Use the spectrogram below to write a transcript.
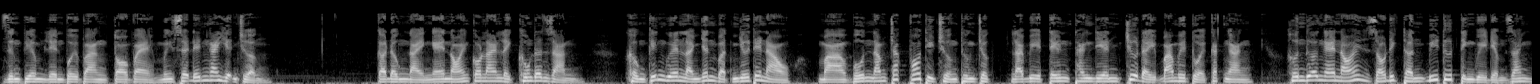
Dương Viêm liền vội vàng tỏ vẻ mình sẽ đến ngay hiện trường. Cao Đông này nghe nói có lai lịch không đơn giản, khổng Kính Nguyên là nhân vật như thế nào mà vốn nắm chắc phó thị trưởng thường trực lại bị tên thanh niên chưa đầy 30 tuổi cắt ngang. Hơn nữa nghe nói do đích thân bí thư tỉnh ủy điểm danh,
